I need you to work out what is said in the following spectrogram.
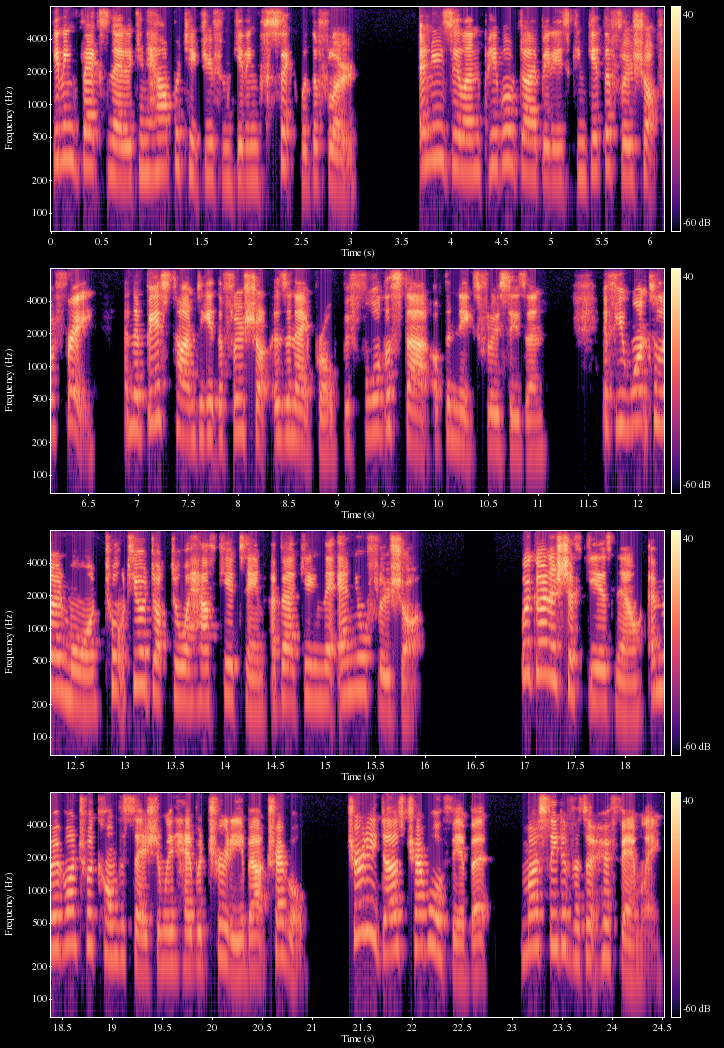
Getting vaccinated can help protect you from getting sick with the flu. In New Zealand, people with diabetes can get the flu shot for free, and the best time to get the flu shot is in April, before the start of the next flu season. If you want to learn more, talk to your doctor or healthcare team about getting the annual flu shot. We're going to shift gears now and move on to a conversation we had with Trudy about travel. Trudy does travel a fair bit, mostly to visit her family.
